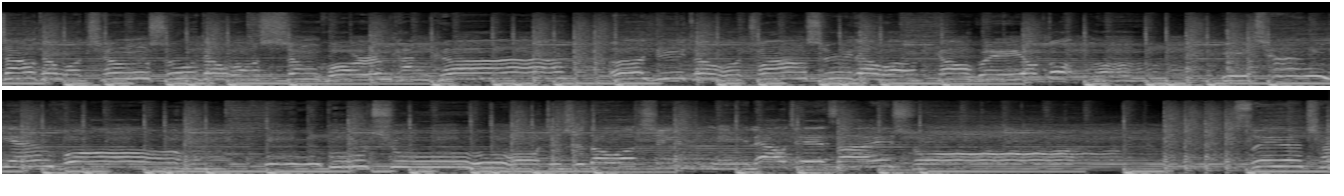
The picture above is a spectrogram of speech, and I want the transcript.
少的我，成熟的我，生活仍坎坷；鳄鱼的我，装饰的我，高贵又堕落。一场烟火，映不出我真实的我，请你了解再说。岁月长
